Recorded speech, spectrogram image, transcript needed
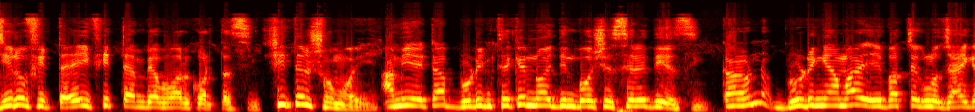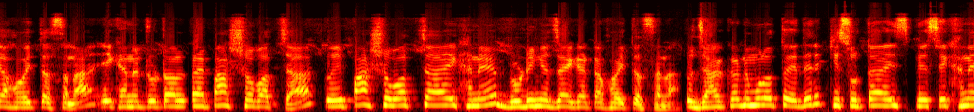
জিরো ফিটটা এই ফিটটা আমি ব্যবহার করতেছি। শীতের সময়, আমি এটা ব্রুডিং থেকে নয় দিন বয়সে ছেড়ে দিয়েছি। কারণ ব্রুডিং এ আমার এই বাচ্চাগুলো জায়গা হইতেছে না। এখানে টোটাল প্রায় পাঁচশো বাচ্চা। তো এই পাঁচশো বাচ্চা এখানে ব্রুডিং এর জায়গাটা হইতেছে না। তো যার কারণে মূলত এদের কিছুটা স্পেস এখানে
